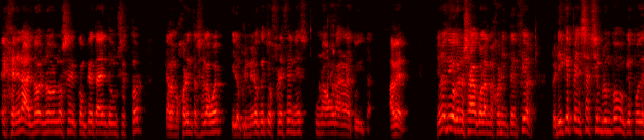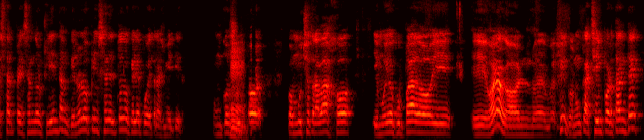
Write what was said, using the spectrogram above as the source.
en general, no, no, no sé concretamente un sector, que a lo mejor entras en la web y lo primero que te ofrecen es una hora gratuita. A ver, yo no digo que no se haga con la mejor intención, pero hay que pensar siempre un poco qué puede estar pensando el cliente, aunque no lo piense del todo, qué le puede transmitir. Un mm. consultor con mucho trabajo y muy ocupado y, bueno, con, en fin, con un caché importante,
